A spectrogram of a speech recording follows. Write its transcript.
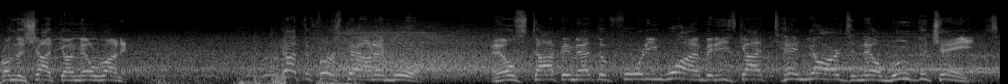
From the shotgun, they'll run it. Got the first down and more. They'll stop him at the 41, but he's got 10 yards, and they'll move the chains.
